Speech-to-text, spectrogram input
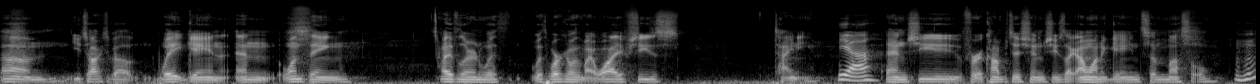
um, you talked about weight gain, and one thing I've learned with with working with my wife, she's tiny, Yeah. and she for a competition, she's like, I want to gain some muscle. Mm-hmm.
